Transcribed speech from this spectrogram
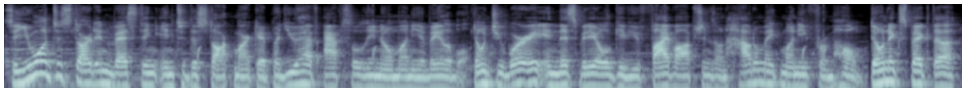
So you want to start investing into the stock market, but you have absolutely no money available. Don't you worry, in this video I'll give you five options on how to make money from home. Don't expect a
